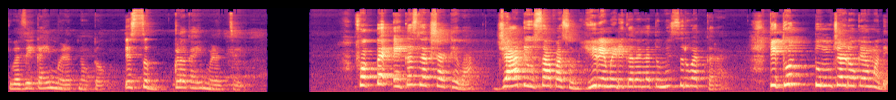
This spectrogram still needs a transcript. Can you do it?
किंवा जे काही मिळत नव्हतं ते सगळं काही मिळत जाईल. फक्त एकच लक्षात ठेवा ज्या दिवसापासून ही रेमेडी करायला तुम्ही सुरुवात कराल तिथून तुमच्या डोक्यामध्ये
